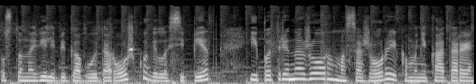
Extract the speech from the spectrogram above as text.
установили беговую дорожку, велосипед, и по тренажер, массажеры и коммуникаторы.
